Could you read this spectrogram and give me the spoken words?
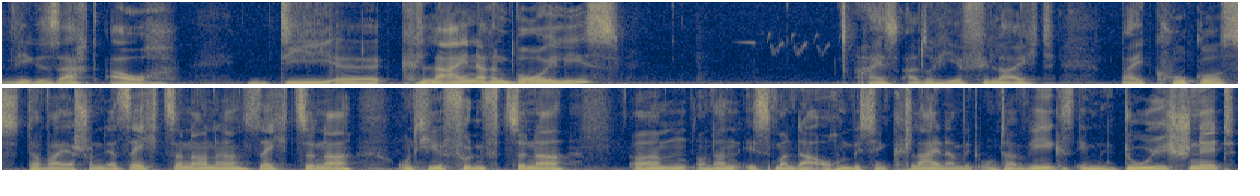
wie gesagt, auch die äh, kleineren Boilies. Heißt also hier vielleicht bei Kokos, da war ja schon der 16er, ne? 16er und hier 15er. Ähm, und dann ist man da auch ein bisschen kleiner mit unterwegs im Durchschnitt.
